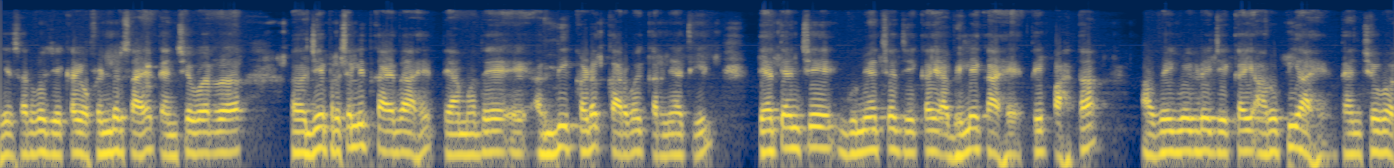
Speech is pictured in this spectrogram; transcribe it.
हे सर्व जे काही ऑफेंडर्स आहेत त्यांच्यावर जे प्रचलित कायदा आहे त्यामध्ये अगदी कडक कारवाई करण्यात येईल. त्या त्यांचे गुन्ह्याचे जे काही अभिलेख आहे ते पाहता वेगवेगळे जे काही आरोपी आहे त्यांच्यावर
